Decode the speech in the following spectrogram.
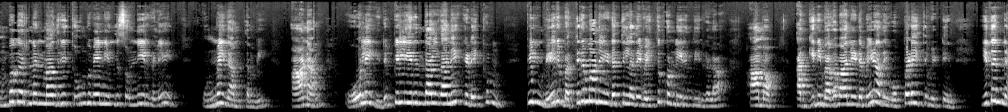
கும்பகர்ணன் மாதிரி தூங்குவேன் என்று சொன்னீர்களே. உண்மைதான் தம்பி. ஆனால் ஓலை இடுப்பில் இருந்தால் தானே கிடைக்கும்? பின் வேறு பத்திரமான இடத்தில் அதை வைத்துக் கொண்டிருந்தீர்களா? ஆமாம் அக்னி பகவானிடமே அதை ஒப்படைத்து விட்டேன். இதென்ன?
